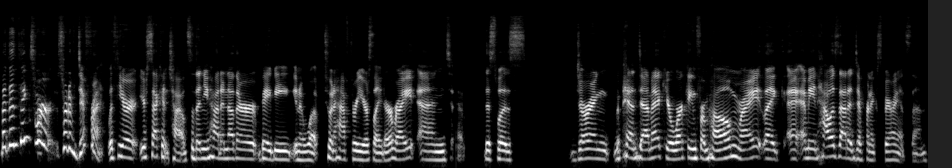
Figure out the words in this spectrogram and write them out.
But then things were sort of different with your your second child. So then you had another baby, you know, what, two and a half, three years later, right? And this was during the pandemic. You're working from home, right? Like, I, I mean, how is that a different experience then?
